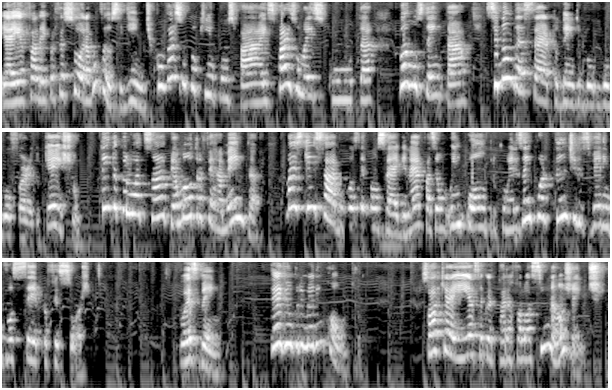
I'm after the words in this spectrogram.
E aí eu falei, professora, vamos fazer o seguinte: conversa um pouquinho com os pais, faz uma escuta, vamos tentar. Se não der certo dentro do Google for Education, tenta pelo WhatsApp, é uma outra ferramenta. Mas quem sabe você consegue, né, fazer um encontro com eles. É importante eles verem você, professor. Pois bem, teve um primeiro encontro. Só que aí a secretária falou assim: não, gente,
